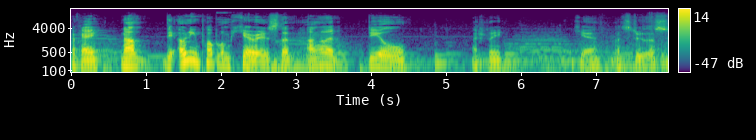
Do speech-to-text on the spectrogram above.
Okay, now the only problem here is that I'm gonna deal. Actually, here, let's do this.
